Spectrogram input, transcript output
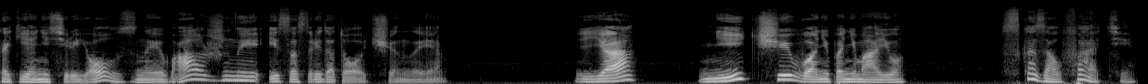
какие они серьезные, важные и сосредоточенные. «Я ничего не понимаю», — сказал Фати.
